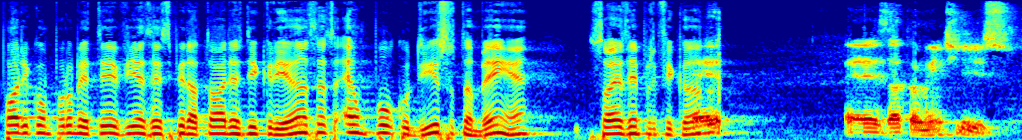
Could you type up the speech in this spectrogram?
pode comprometer vias respiratórias de crianças. É um pouco disso também, é? Só exemplificando. É, é exatamente isso.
